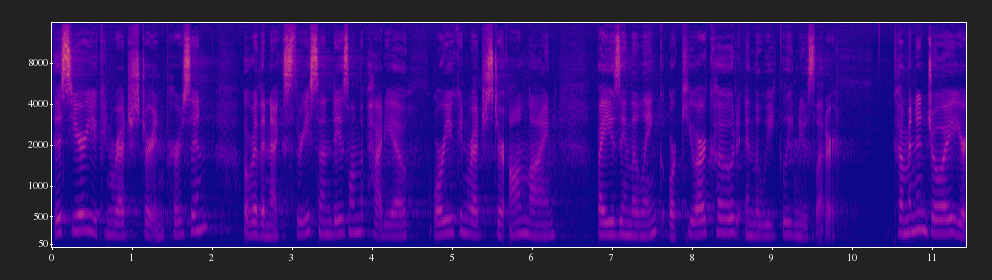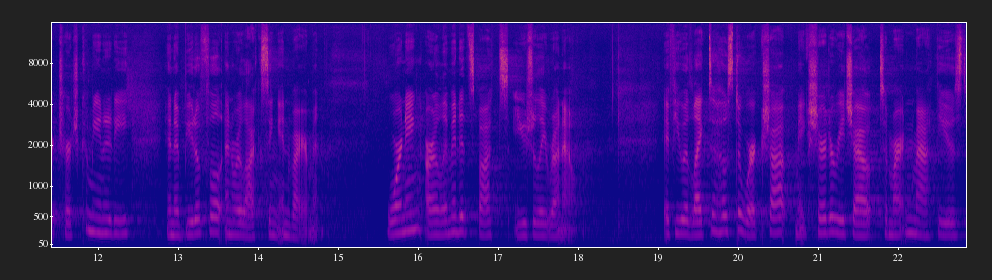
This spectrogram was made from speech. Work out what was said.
This year, you can register in person over the next three Sundays on the patio, or you can register online by using the link or QR code in the weekly newsletter. Come and enjoy your church community in a beautiful and relaxing environment. Warning, our limited spots usually run out. If you would like to host a workshop, make sure to reach out to Martin Matthews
